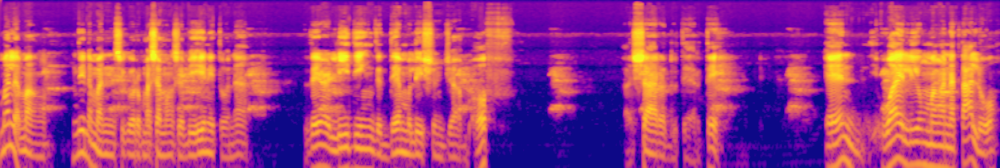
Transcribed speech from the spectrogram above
malamang. Hindi naman siguro masamang sabihin ito na they are leading the demolition job of uh, Sara Duterte. And while yung mga natalo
